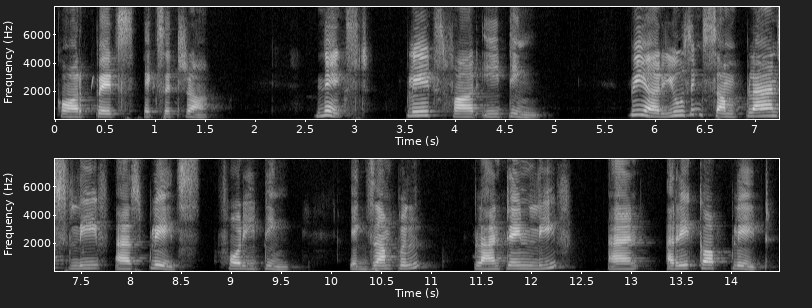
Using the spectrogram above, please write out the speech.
carpets, etc. Next, plates for eating. We are using some plant's leaf as plates for eating. Example, plantain leaf and areca plate.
